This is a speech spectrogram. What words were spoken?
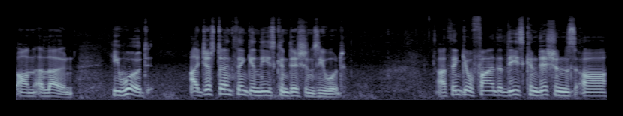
on alone. He would. I just don't think in these conditions he would. I think you'll find that these conditions are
